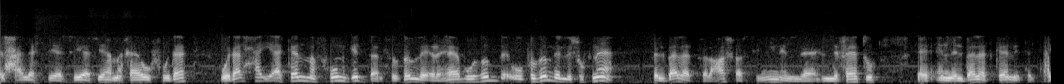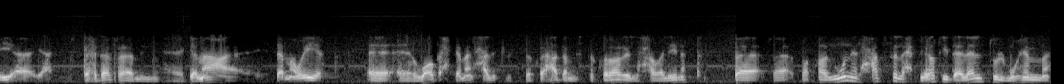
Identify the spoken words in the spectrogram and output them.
الحالة السياسية فيها مخاوف وده وده الحقيقة كان مفهوم جدا في ظل إرهاب وظل وفي ظل اللي شفناه في البلد في العشر سنين اللي فاتوا إن البلد كانت الحقيقة يعني مستهدفة من جماعة دموية واضح كمان حالة عدم الاستقرار اللي حوالينا. فقانون الحبس الاحتياطي دلالته المهمة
